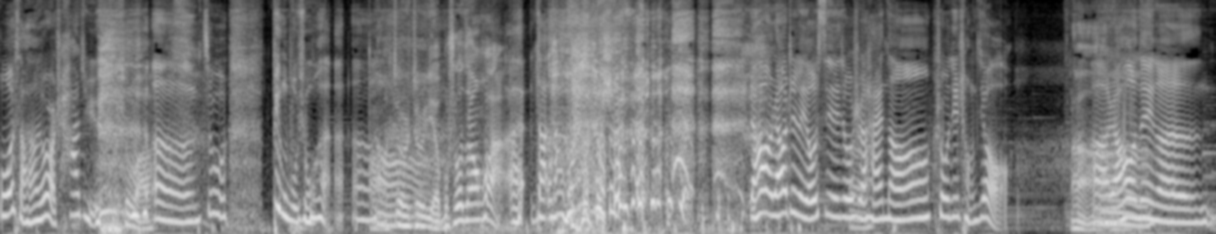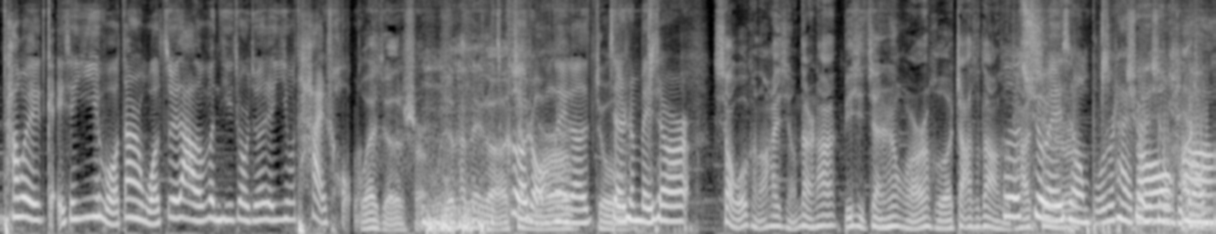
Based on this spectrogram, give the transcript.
跟我想象有点差距，是吧？嗯，就并不凶狠，嗯。啊，就是就是也不说脏话，哎，那那不是，然后然后这个游戏就是还能收集成就啊啊，然后那个他会给一些衣服，但是我最大的问题就是觉得这衣服太丑了，我也觉得是，我觉得他那个各种那个健身背心儿，效果可能还行，但是它比起健身环和扎斯当斯，它的它趣味性不是太趣味高性不高啊。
